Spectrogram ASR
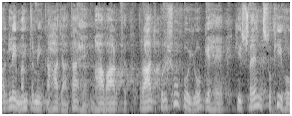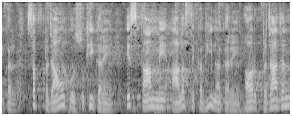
अगले मंत्र में कहा जाता है, भावार्थ, राजपुरुषों को योग्य है कि स्वयं सुखी होकर सब प्रजाओं को सुखी करें, इस काम में आलस्य कभी न करें और प्रजाजन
